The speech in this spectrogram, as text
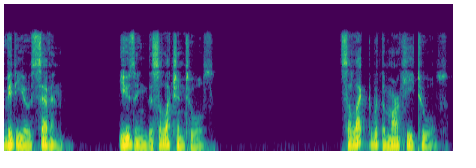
Video 7 Using the Selection Tools Select with the Marquee Tools.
